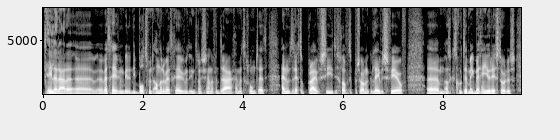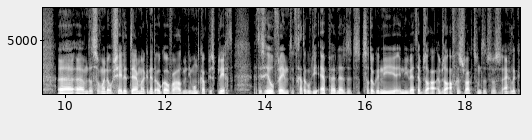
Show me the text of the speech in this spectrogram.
Hele rare eh, wetgeving binnen, die botst met andere wetgeving, met internationale verdragen, met grondwet. Hij noemt het recht op privacy, het is geloof ik de persoonlijke levenssfeer, of ehm, als ik het goed heb, maar ik ben geen jurist hoor, dus eh, ehm, dat is volgens mij de officiële term waar ik het net ook over had, met die mondkapjesplicht. Het is heel vreemd, het gaat ook over die app, hè. Dat, dat zat ook in die, in die wet, hebben ze, al, hebben ze al afgezwakt, want het was eigenlijk,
